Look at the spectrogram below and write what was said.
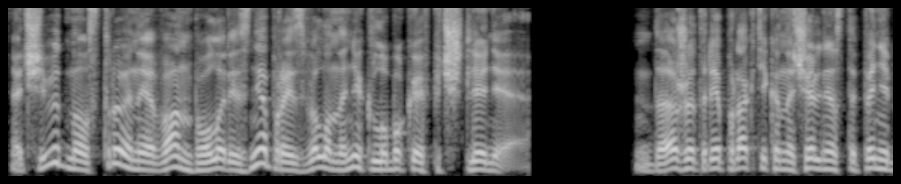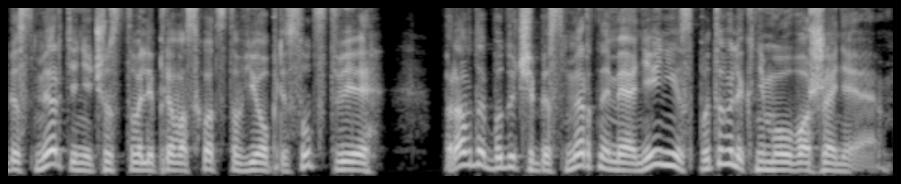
Очевидно, устроенная Ван Буэлэ резня произвела на них глубокое впечатление. Даже три практика начальной ступени бессмертия не чувствовали превосходства в его присутствии, Правда, будучи бессмертными, они не испытывали к нему уважения.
